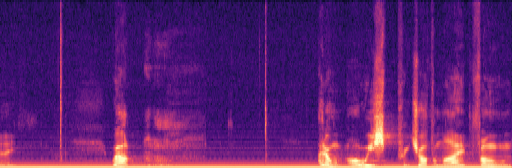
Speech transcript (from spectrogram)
Okay? Well, I don't always preach off of my phone.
